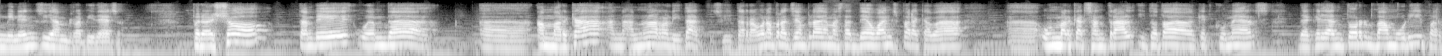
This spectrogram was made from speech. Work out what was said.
imminents i amb rapidesa. Però això també ho hem de eh, emmarcar en, en una realitat. O sigui, Tarragona, per exemple, hem estat 10 anys per acabar eh, un mercat central i tot aquest comerç d'aquell entorn va morir per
